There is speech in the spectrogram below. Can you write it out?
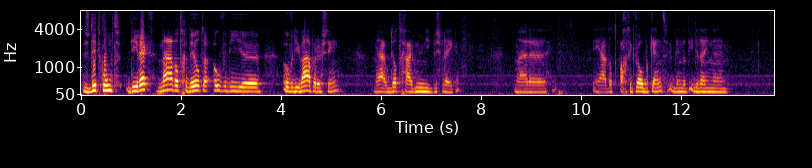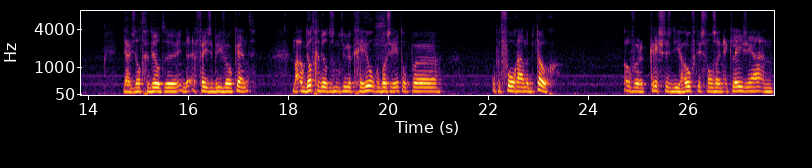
Dus dit komt direct na dat gedeelte over die, uh, over die wapenrusting. Nou ook dat ga ik nu niet bespreken. Maar uh, ja, dat acht ik wel bekend. Ik denk dat iedereen juist dat gedeelte in de Efezebrief wel kent. Maar ook dat gedeelte is natuurlijk geheel gebaseerd op, uh, op het voorgaande betoog. over Christus die hoofd is van zijn Ecclesia en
